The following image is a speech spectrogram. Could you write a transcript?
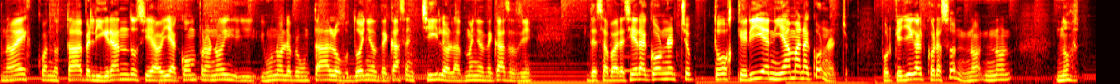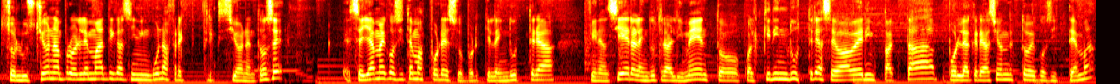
Una vez cuando estaba peligrando si había compra o no, y, y uno le preguntaba a los dueños de casa en Chile o las dueñas de casa si desapareciera Corner Shop, todos querían y aman a Corner Shop, porque llega al corazón, no, no, no soluciona problemáticas sin ninguna fric- fricción. Entonces, se llama ecosistemas por eso, porque la industria financiera, la industria de alimentos, cualquier industria se va a ver impactada por la creación de estos ecosistemas.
